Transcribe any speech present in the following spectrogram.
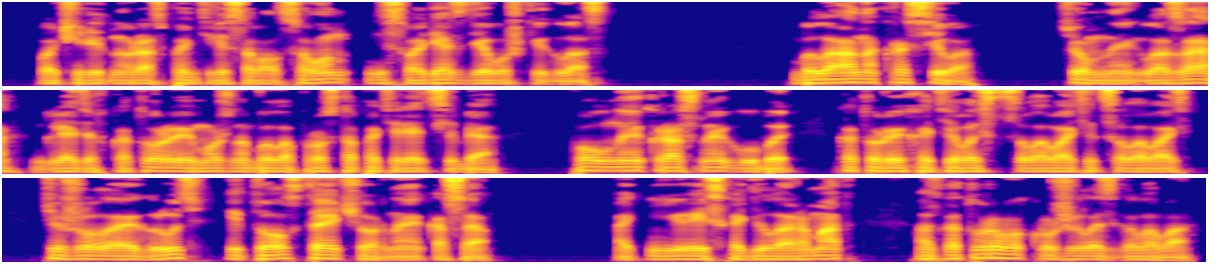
— в очередной раз поинтересовался он, не сводя с девушки глаз. Была она красива. Темные глаза, глядя в которые можно было просто потерять себя. Полные красные губы, которые хотелось целовать и целовать. Тяжелая грудь и толстая черная коса. От нее исходил аромат, от которого кружилась голова.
